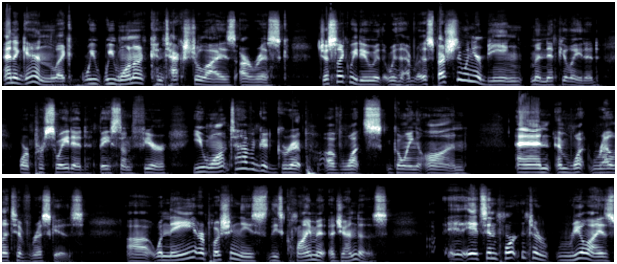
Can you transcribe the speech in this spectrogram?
And again, like we we want to contextualize our risk just like we do with with especially when you're being manipulated or persuaded based on fear. You want to have a good grip of what's going on and and what relative risk is. Uh, when they are pushing these these climate agendas, it's important to realize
